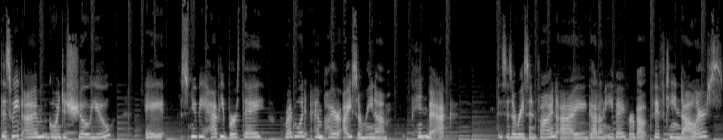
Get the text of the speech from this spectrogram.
This week I'm going to show you a Snoopy Happy Birthday Redwood Empire Ice Arena pinback. This is a recent find I got on eBay for about $15,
